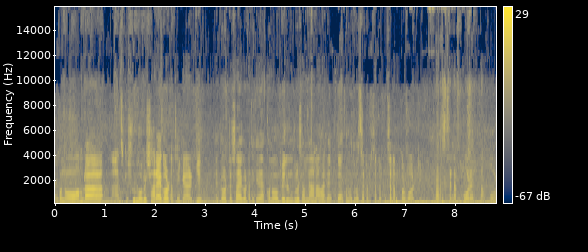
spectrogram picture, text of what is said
এখনও আমরা আজকে শুরু হবে সাড়ে এগারোটা থেকে আর কি। এগারোটা সাড়ে এগারোটা থেকে এখনও বেলুনগুলো সামনে আনা হয় না তো এখন হয়তো set up set up set up করব আর কি। সেট আপ করে তারপর।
